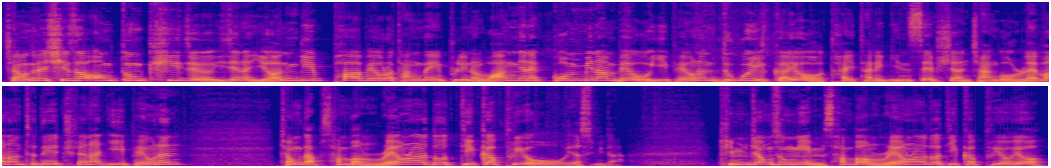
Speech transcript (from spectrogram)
자, 오늘의 시사 엉뚱 퀴즈. 이제는 연기파 배우로 당당히 불리는 왕년의 꽃미남 배우. 이 배우는 누구일까요? 타이타닉, 인셉션, 장고, 레버넌트 등에 출연한 이 배우는 정답 3번 레오나르도 디카프리오였습니다. 김정숙님 3번 레오나르도 디카프리오요.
